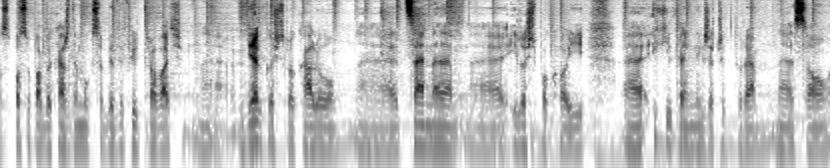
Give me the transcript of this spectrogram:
sposób, aby każdy mógł sobie wyfiltrować wielkość lokalu, cenę, ilość pokoi i kilka innych rzeczy, które są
